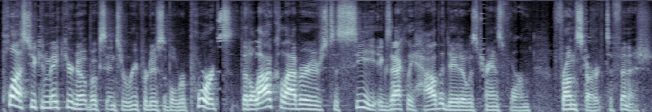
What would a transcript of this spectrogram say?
Plus, you can make your notebooks into reproducible reports that allow collaborators to see exactly how the data was transformed from start to finish.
